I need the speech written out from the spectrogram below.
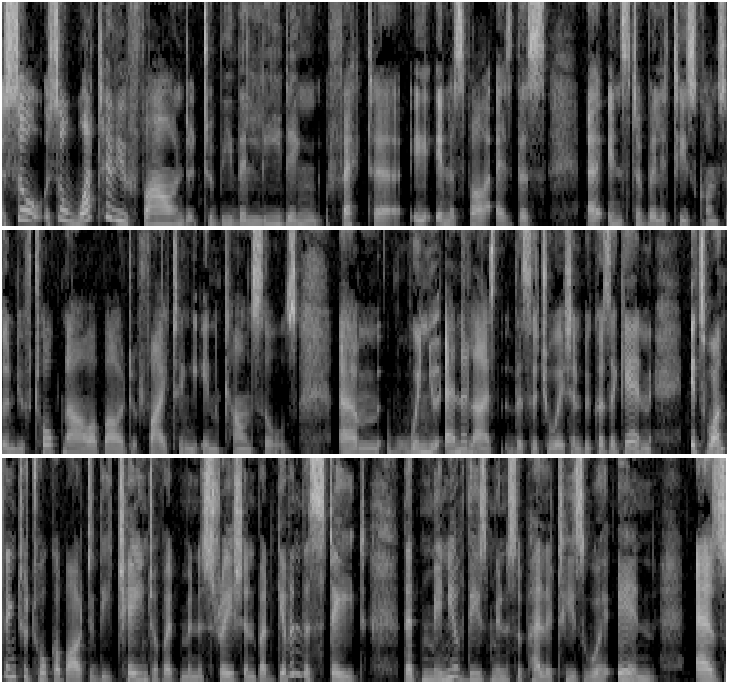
So, so what have you found to be the leading factor in as far as this uh, instability is concerned? You've talked now about fighting in councils. Um, when you analyze the situation, because again, it's one thing to talk about the change of administration, but given the state that many of these municipalities were in as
